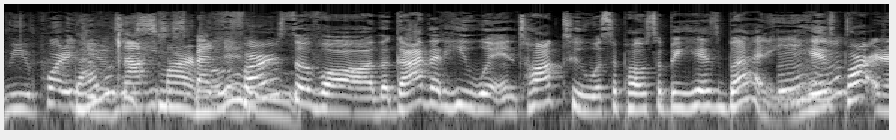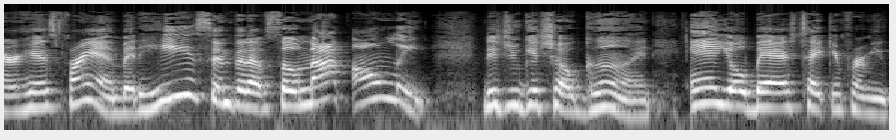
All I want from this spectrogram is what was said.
we reported That you. was a now he's smart suspended. move. First of all, the guy that he went and talked to was supposed to be his buddy, Mm-hmm. his partner, his friend, but he sent it up. So not only did you get your gun and your badge taken from you,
